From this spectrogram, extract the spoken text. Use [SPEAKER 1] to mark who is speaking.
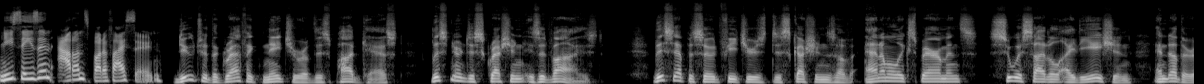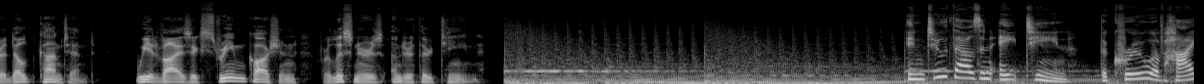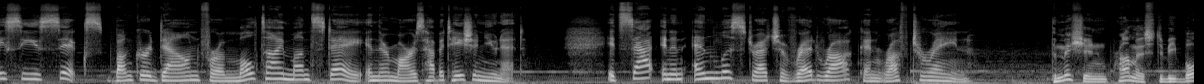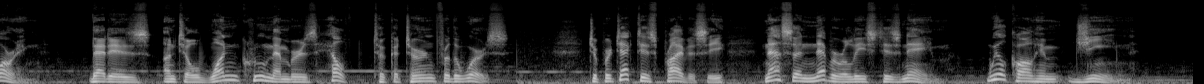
[SPEAKER 1] New season out on Spotify soon.
[SPEAKER 2] Due to the graphic nature of this podcast, listener discretion is advised. This episode features discussions of animal experiments, suicidal ideation, and other adult content. We advise extreme caution for listeners under 13.
[SPEAKER 3] In 2018, the crew of HI-SEAS 6 bunkered down for a multi month stay in their Mars habitation unit. It sat in an endless stretch of red rock and rough terrain.
[SPEAKER 2] The mission promised to be boring. That is, until one crew member's health took a turn for the worse. To protect his privacy, NASA never released his name. We'll call him Gene.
